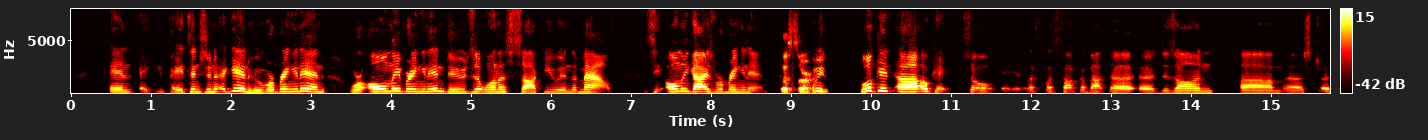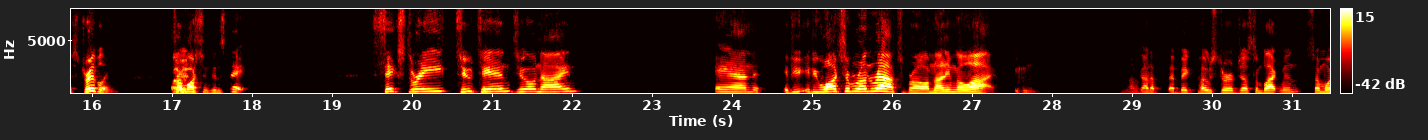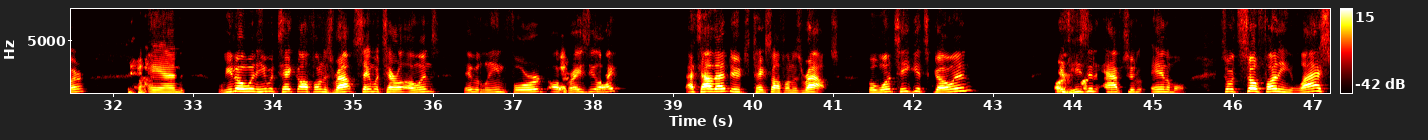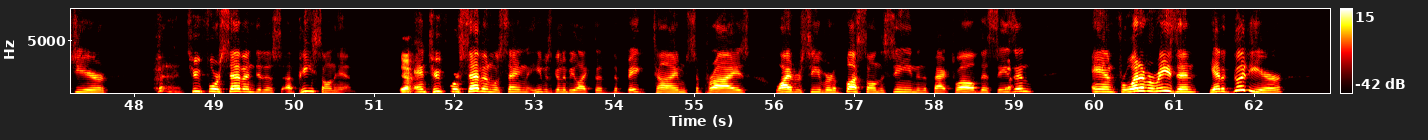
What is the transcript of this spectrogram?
and eh, you pay attention again who we're bringing in. We're only bringing in dudes that want to sock you in the mouth. It's the only guys we're bringing in. Yes, sir. I mean, look at uh, okay. So eh, let's let's talk about uh, uh De'Zhaun um, uh, uh Stribling from okay. Washington State. 6'3, 210, 209. And if you if you watch him run routes, bro, I'm not even gonna lie. I've got a, a big poster of Justin Blackmon somewhere. Yeah. And you know when he would take off on his route, same with Terrell Owens, they would lean forward all yeah. crazy like. That's how that dude takes off on his routes. But once he gets going, he's an absolute animal. So it's so funny. Last year, 247 did a, a piece on him. Yeah. And 247 was saying that he was going to be like the, the big time surprise wide receiver to bust on the scene in the Pac 12 this season. And for whatever reason, he had a good year.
